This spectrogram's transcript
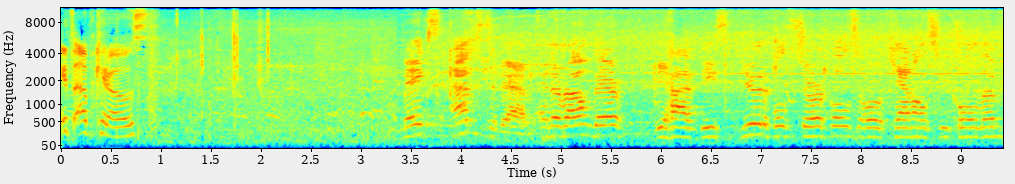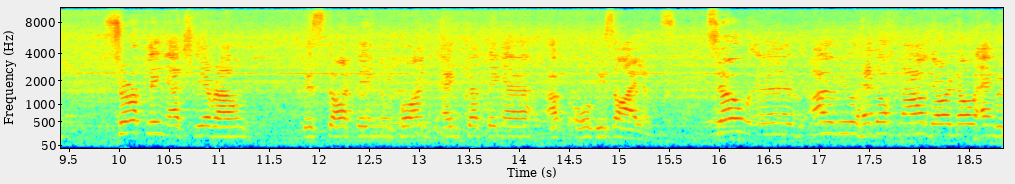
it's up kiddos makes Amsterdam and around there we have these beautiful circles or canals we call them circling actually around the starting point and cutting uh, up all these islands. So uh, I will head off now. There are no angry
